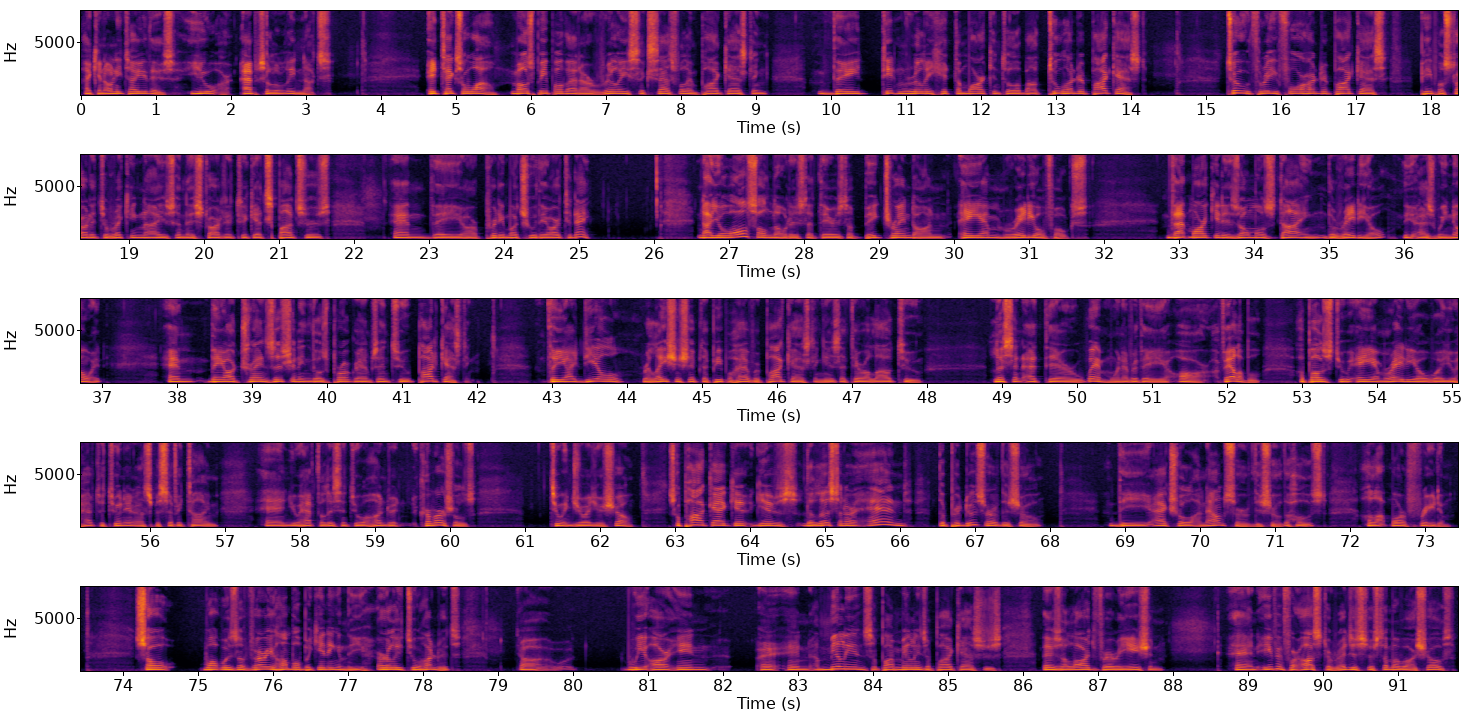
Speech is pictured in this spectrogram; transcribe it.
I can only tell you this you are absolutely nuts. It takes a while. Most people that are really successful in podcasting, they didn't really hit the mark until about 200 podcasts two, three, four hundred podcasts, people started to recognize and they started to get sponsors, and they are pretty much who they are today. Now, you'll also notice that there's a big trend on AM radio, folks. That market is almost dying, the radio, the, as we know it, and they are transitioning those programs into podcasting. The ideal relationship that people have with podcasting is that they're allowed to listen at their whim whenever they are available, opposed to AM radio where you have to tune in at a specific time and you have to listen to 100 commercials to enjoy your show. So, podcast gives the listener and the producer of the show, the actual announcer of the show, the host, a lot more freedom. So, what was a very humble beginning in the early 200s, uh, we are in uh, in millions upon millions of podcasters. There's a large variation, and even for us to register some of our shows,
